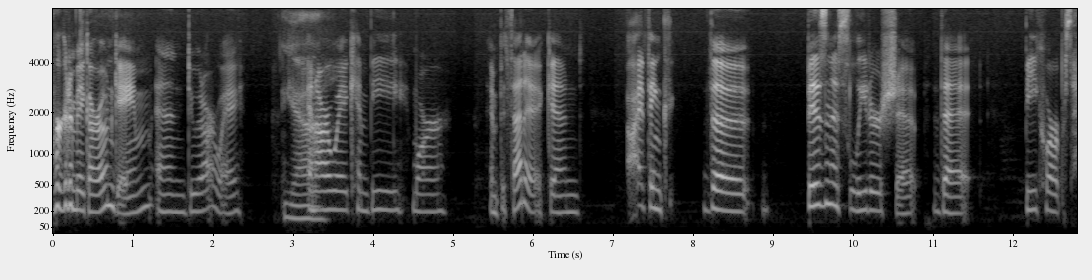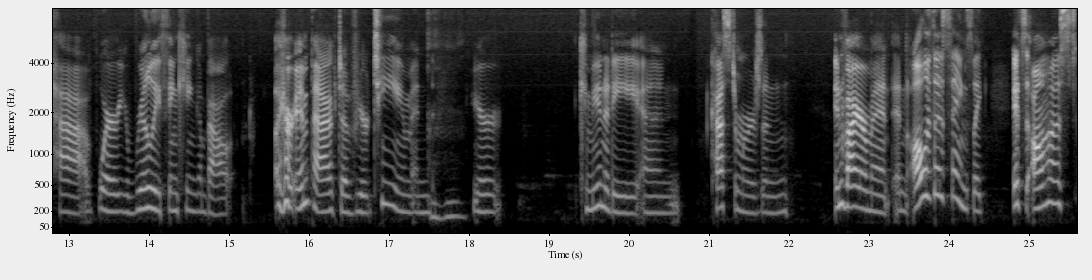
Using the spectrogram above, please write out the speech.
We're going to make our own game and do it our way. Yeah. And our way can be more empathetic. And I think the business leadership that B Corps have, where you're really thinking about your impact of your team and Mhm. your community and customers and environment and all of those things, like it's almost,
